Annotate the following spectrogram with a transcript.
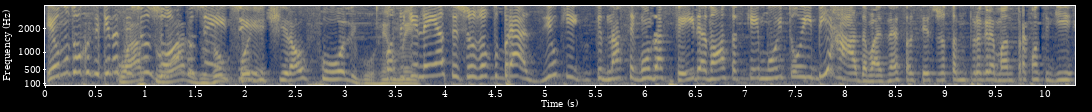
Eu não tô conseguindo assistir os jogos, horas, o gente. jogo foi de tirar o fôlego, realmente. Consegui nem assistir o jogo do Brasil, que, que na segunda-feira, nossa, fiquei muito embirrada, mas nessa sexta eu já tô me programando pra conseguir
